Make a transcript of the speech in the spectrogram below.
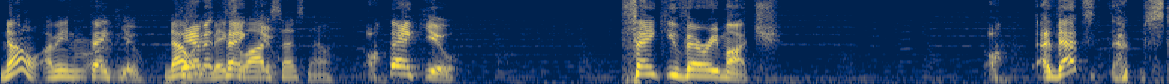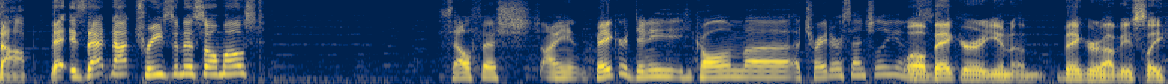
No, I mean, Thank you. No, Damn it, it, makes a lot you. of sense now. Oh, thank you. Thank you very much. Oh, uh, that's stop. That is that not treasonous almost? Selfish. I mean, Baker didn't he, he call him uh, a traitor essentially? Well, Baker, you know, Baker obviously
